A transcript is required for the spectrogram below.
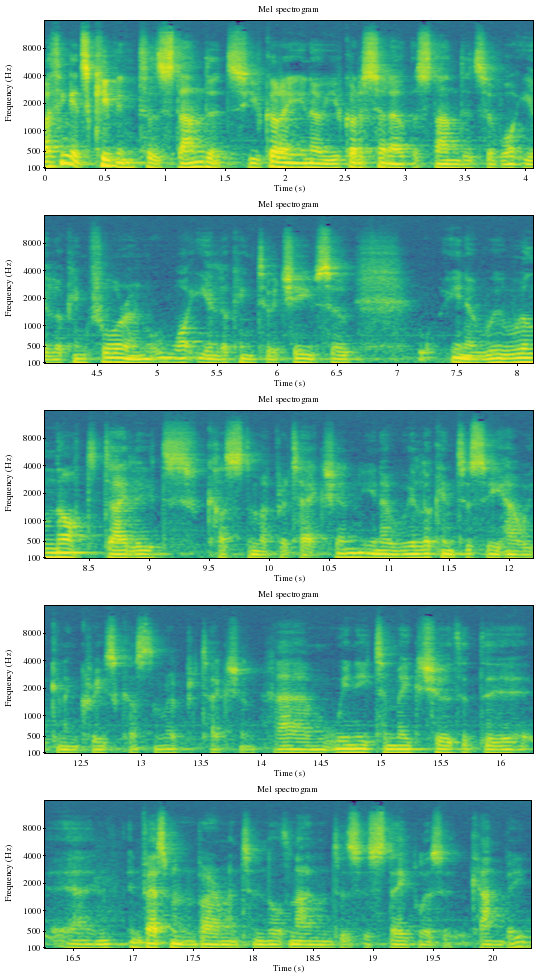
I think it's keeping to the standards. You've got to, you know, you've got to set out the standards of what you're looking for and what you're looking to achieve. So, you know, we will not dilute customer protection. You know, we're looking to see how we can increase customer protection. Um, we need to make sure that the uh, investment environment in Northern Ireland is as stable as it can be.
